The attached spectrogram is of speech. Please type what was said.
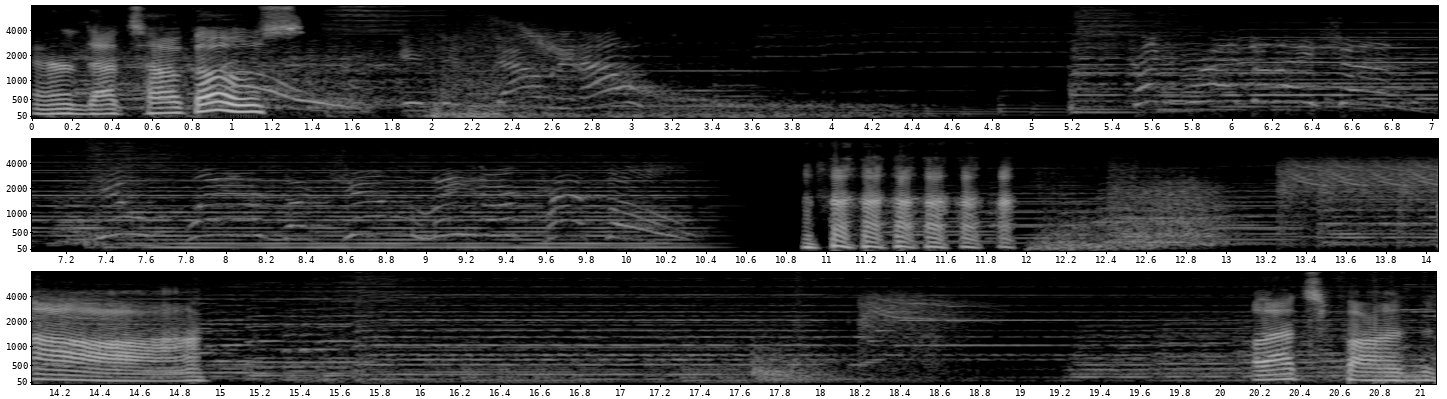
And that's how it goes. It and! Ah. Well, that's fun.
